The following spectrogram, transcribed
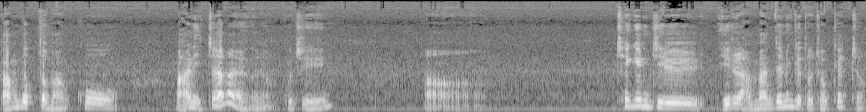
방법도 많고 많이 있잖아요. 그냥 굳이 어 책임질 일을 안 만드는 게 더 좋겠죠.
